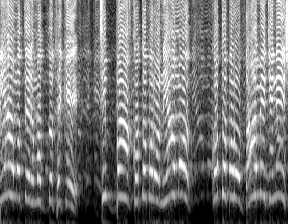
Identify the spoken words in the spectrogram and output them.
নিয়ামতের মধ্য থেকে জিব্বা কত বড় নিয়ামত কত বড় দামি জিনিস।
